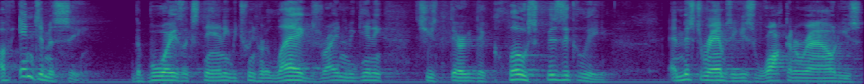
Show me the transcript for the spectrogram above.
of intimacy. The boy is like standing between her legs right in the beginning. She's, they're, they're close physically. And Mr. Ramsay, he's walking around, he's,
